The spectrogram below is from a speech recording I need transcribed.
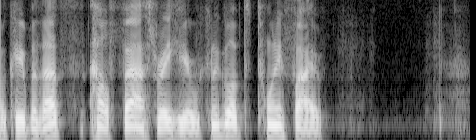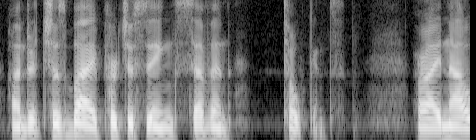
Okay, but that's how fast right here. We're going to go up to 2,500 just by purchasing seven tokens. All right, now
